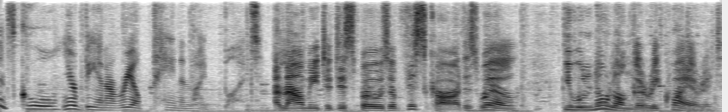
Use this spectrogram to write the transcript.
It's cool. You're being a real pain in my butt. Allow me to dispose of this card as well. You will no longer require it.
